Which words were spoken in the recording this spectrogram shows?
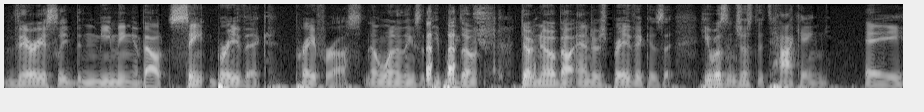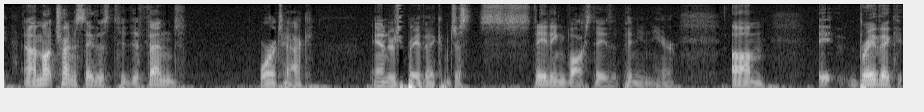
variously been memeing about Saint Breivik. Pray for us. Now, one of the things that people don't don't know about Anders Breivik is that he wasn't just attacking a, and I'm not trying to say this to defend or attack Anders Breivik. I'm just stating Vox Day's opinion here. Um, it, Breivik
